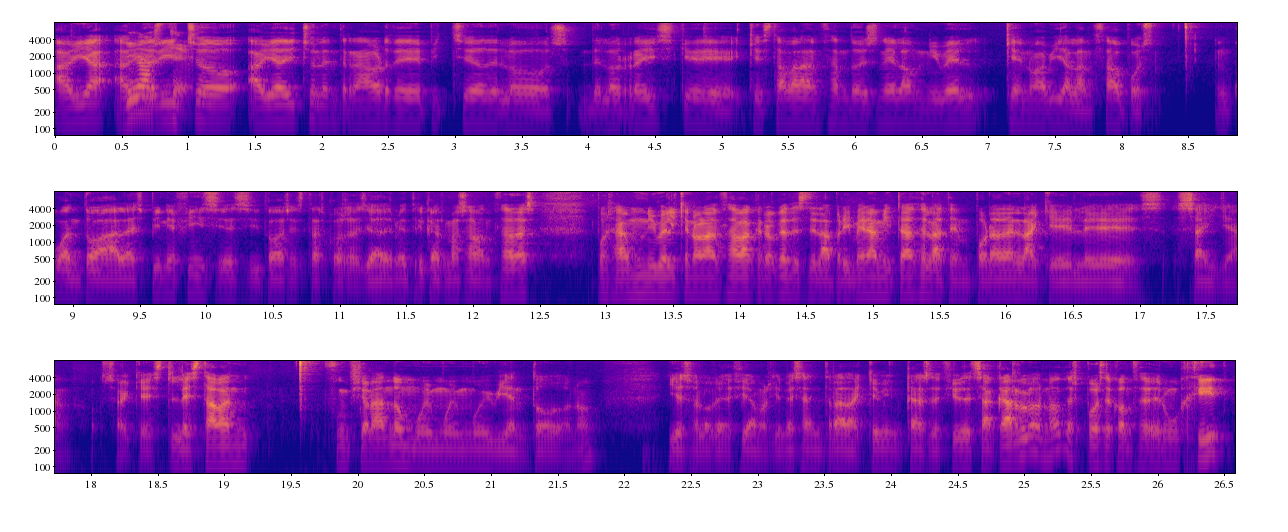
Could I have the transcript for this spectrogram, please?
Había, había dicho, había dicho el entrenador de picheo de los, de los Rays que, que estaba lanzando Snell a un nivel que no había lanzado pues en cuanto a la spin efficiency y todas estas cosas ya de métricas más avanzadas, pues a un nivel que no lanzaba creo que desde la primera mitad de la temporada en la que él es Cy Young. O sea que le estaban funcionando muy, muy, muy bien todo, ¿no? Y eso es lo que decíamos. Y en esa entrada Kevin Cash decide sacarlo, ¿no? Después de conceder un hit.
